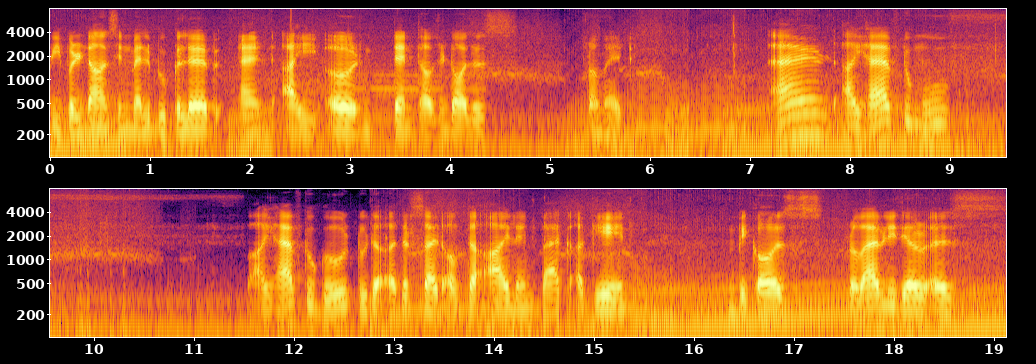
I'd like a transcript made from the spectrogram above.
people dance in Malibu Club and I earn $10,000 from it and I have to move I have to go to the other side of the island back again because Probably there is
